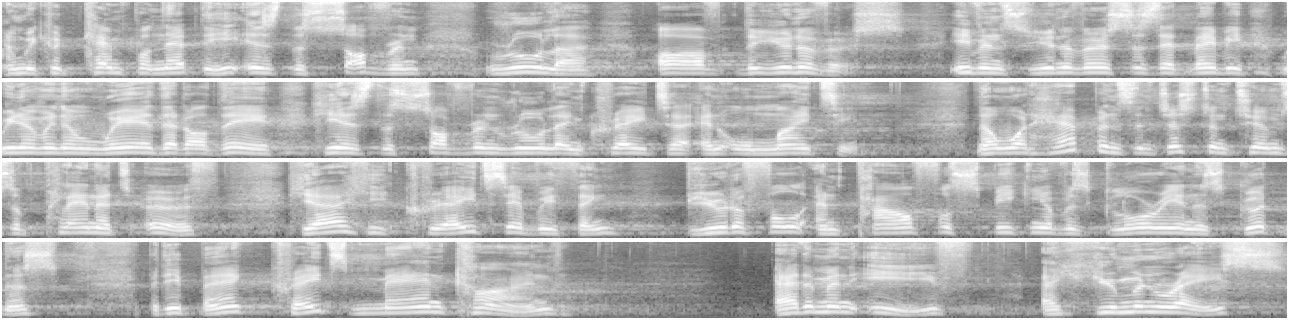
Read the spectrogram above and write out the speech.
And we could camp on that, that He is the sovereign ruler of the universe. Even universes that maybe we don't even aware that are there, He is the sovereign ruler and creator and almighty. Now, what happens in just in terms of planet Earth, here He creates everything beautiful and powerful, speaking of His glory and His goodness but he creates mankind, Adam and Eve, a human race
